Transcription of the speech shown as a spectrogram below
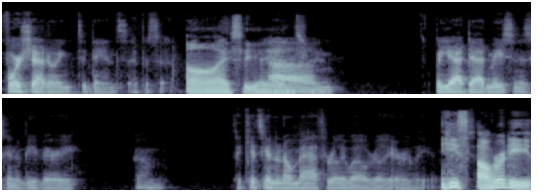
foreshadowing to Dan's episode. Oh, I see. Yeah, yeah. that's right. Um, but yeah, Dad Mason is going to be very. Um, the kid's going to know math really well, really early. He's already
